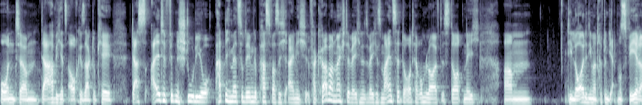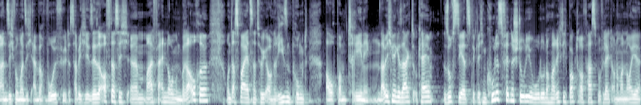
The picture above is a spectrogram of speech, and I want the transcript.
Und ähm, da habe ich jetzt auch gesagt, okay, das alte Fitnessstudio hat nicht mehr zu dem gepasst, was ich eigentlich verkörpern möchte. Welches, welches Mindset dort herumläuft, ist dort nicht. Ähm, die Leute, die man trifft und die Atmosphäre an sich, wo man sich einfach wohlfühlt. Das habe ich sehr, sehr oft, dass ich ähm, mal Veränderungen brauche. Und das war jetzt natürlich auch ein Riesenpunkt, auch beim Training. Und da habe ich mir gesagt, okay, suchst du jetzt wirklich ein cooles Fitnessstudio, wo du nochmal richtig Bock drauf hast, wo vielleicht auch nochmal neue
